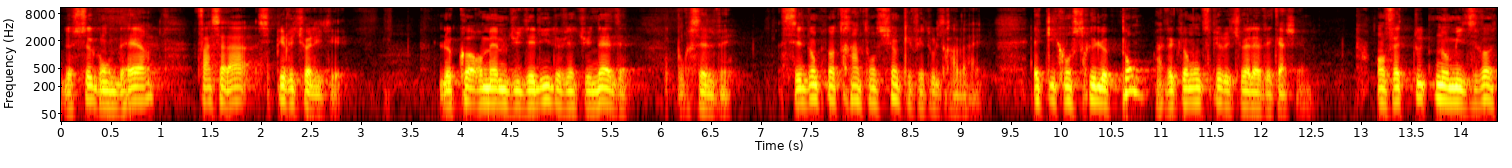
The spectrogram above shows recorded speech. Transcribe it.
de secondaire face à la spiritualité. Le corps même du délit devient une aide pour s'élever. C'est donc notre intention qui fait tout le travail et qui construit le pont avec le monde spirituel, avec Hachem. En fait, toutes nos mitzvot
